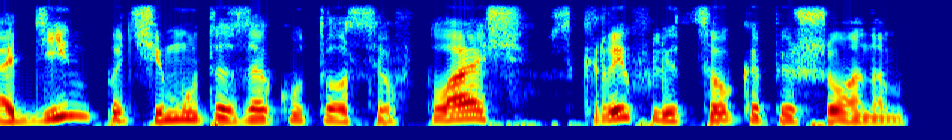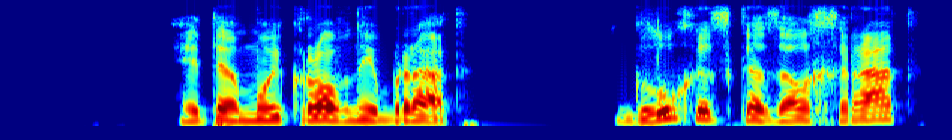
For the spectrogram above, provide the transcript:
Один почему-то закутался в плащ, скрыв лицо капюшоном. «Это мой кровный брат», — глухо сказал Храд,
